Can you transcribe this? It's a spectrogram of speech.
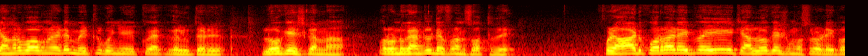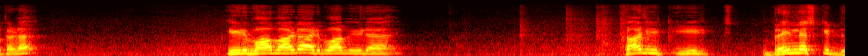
చంద్రబాబు నాయుడే మెట్లు కొంచెం ఎక్కువ ఎక్కగలుగుతాడు. లోకేష్ కన్నా రెండు గంటల డిఫరెన్స్ వస్తుంది ఇప్పుడు ఆడు కుర్రాడైపోయి చాలా లోకేష్ ముసలోడు అయిపోతాడా? ఈడి బాబు ఆడు ఆడి బాబు ఈడా? కాదు ఈ- బ్రెయిన్లెస్ కిడ్.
